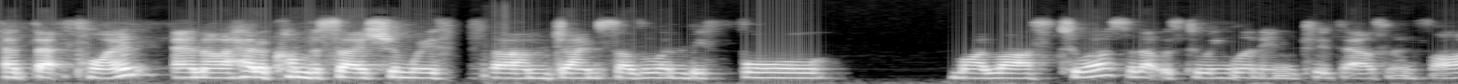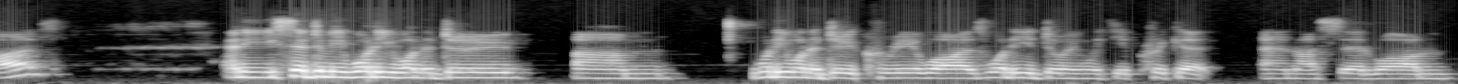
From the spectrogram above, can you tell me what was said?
at that point, and I had a conversation with um, James Sutherland before my last tour. So that was to England in 2005. And he said to me, What do you want to do? Um, what do you want to do career wise? What are you doing with your cricket? And I said, Well, I'm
